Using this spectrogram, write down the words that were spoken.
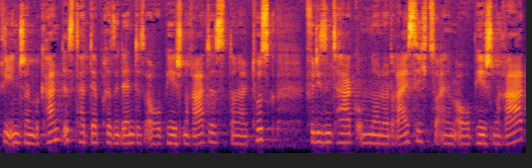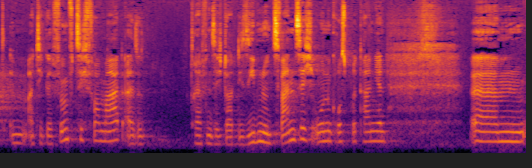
Wie Ihnen schon bekannt ist, hat der Präsident des Europäischen Rates, Donald Tusk, für diesen Tag um 9.30 Uhr zu einem Europäischen Rat im Artikel 50 Format, also treffen sich dort die 27 ohne Großbritannien. Ähm,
